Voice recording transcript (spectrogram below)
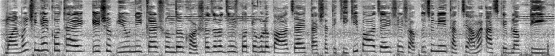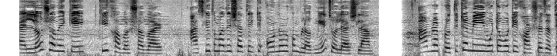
ময়মনসিংহের কোথায় এইসব ইউনিক আর সুন্দর ঘর সাজানোর জিনিসপত্রগুলো পাওয়া যায়, তার সাথে কি কি পাওয়া যায় সেই সব কিছু নিয়েই থাকছে আমার আজকের ব্লগটি। হ্যালো সবাইকে, কি খবর সবার? আজকে তোমাদের সাথে একটি অন্যরকম ব্লগ নিয়ে চলে আসলাম। আমরা প্রতিটা মেয়ে মোটামুটি ঘর সাজাতে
